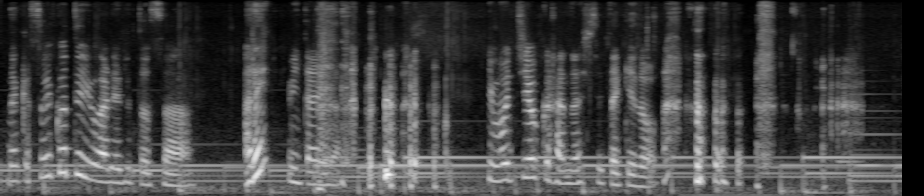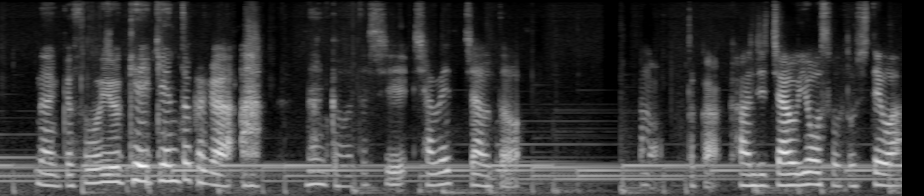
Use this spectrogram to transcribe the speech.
うん、なんかそういうこと言われるとさあれ？みたいな 気持ちよく話してたけど。なんかそういう経験とかがあなんか私喋っちゃうとあのとか感じちゃう要素としては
